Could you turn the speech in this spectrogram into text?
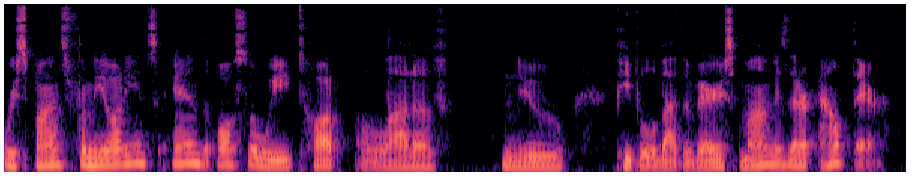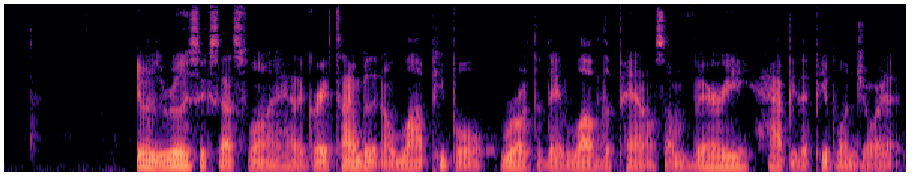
response from the audience. And also, we taught a lot of new people about the various mangas that are out there. It was really successful, and I had a great time with it. And a lot of people wrote that they loved the panel, so I'm very happy that people enjoyed it.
